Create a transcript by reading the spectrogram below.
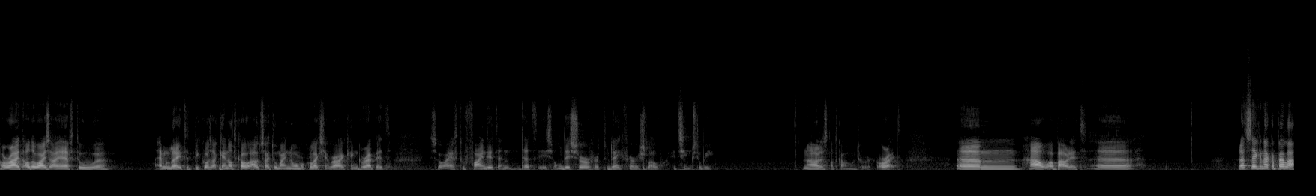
All right, otherwise I have to uh, emulate it because I cannot go outside to my normal collection where I can grab it. So I have to find it and that is on this server today very slow, it seems to be. No, that's not going to work. All right. Um, how about it? Uh, let's take an acapella.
